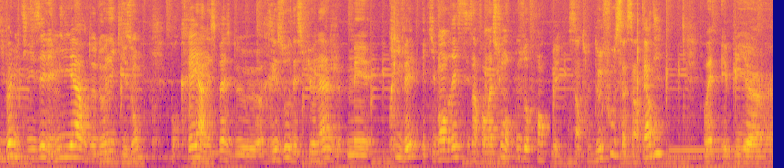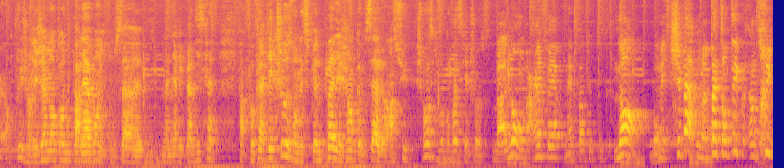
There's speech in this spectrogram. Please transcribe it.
ils veulent utiliser les milliards de données qu'ils ont pour créer un espèce de réseau d'espionnage, mais privé, et qui vendrait ces informations au plus offrant. Mais c'est un truc de fou, ça, c'est interdit. Ouais, et puis euh, en plus, j'en ai jamais entendu parler avant, ils font ça de manière hyper discrète. Enfin, faut faire quelque chose, on n'espionne pas les gens comme ça à leur insu. Je pense qu'il faut qu'on fasse quelque chose. Bah non, on va rien faire. Même pas un tout petit peu. Non Bon. Mais je sais pas, on va pas tenter un truc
